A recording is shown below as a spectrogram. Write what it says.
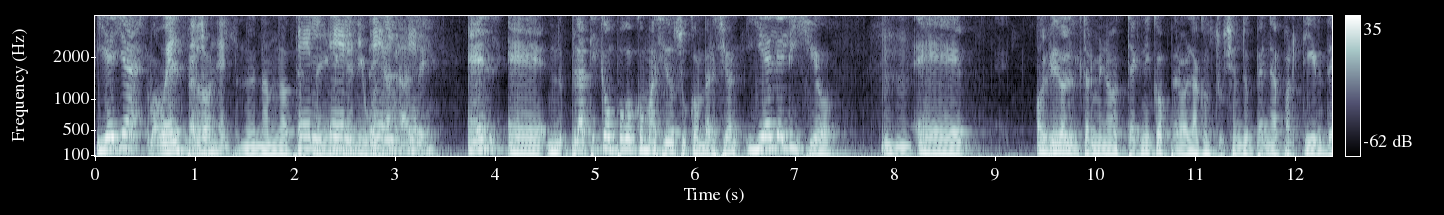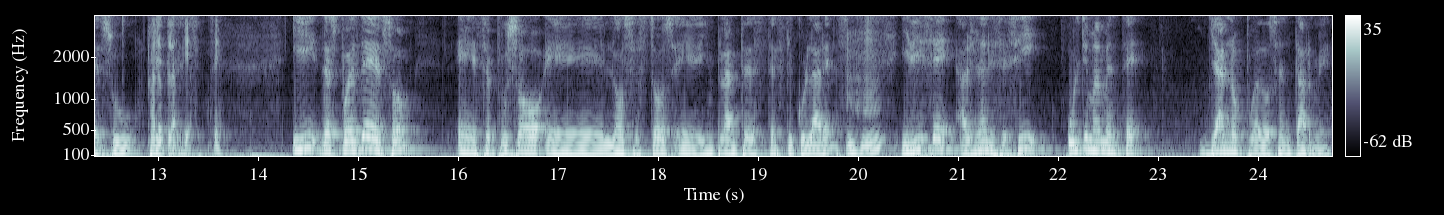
y ella, o él, perdón, él. eh, platica un poco cómo ha sido su conversión y él eligió, eh, olvido el término técnico, pero la construcción de un pene a partir de su Faloplastia, clítoris. sí. Y después de eso, eh, se puso eh, los estos eh, implantes testiculares. Y dice, al final dice, sí, últimamente ya no puedo sentarme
